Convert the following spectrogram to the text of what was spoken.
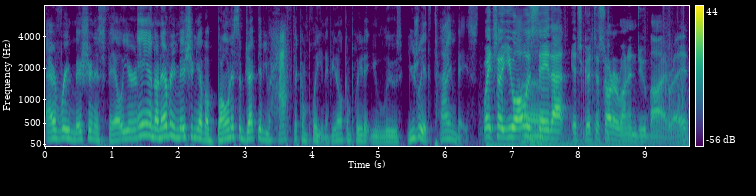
Every mission is failure, and on every mission you have a bonus objective you have to complete. And if you don't complete it, you lose. Usually it's time based. Wait, so you always Uh, say that it's good to start a run in Dubai, right?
